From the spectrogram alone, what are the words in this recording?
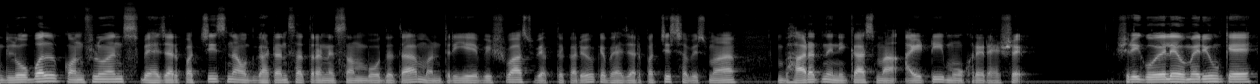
ગ્લોબલ કોન્ફ્લુઅન્સ બે હજાર પચીસના ઉદ્ઘાટન સત્રને સંબોધતા મંત્રીએ વિશ્વાસ વ્યક્ત કર્યો કે બે હજાર પચીસ છવ્વીસમાં ભારતની નિકાસમાં આઈટી મોખરે રહેશે. શ્રી ગોયલે ઉમેર્યું કે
